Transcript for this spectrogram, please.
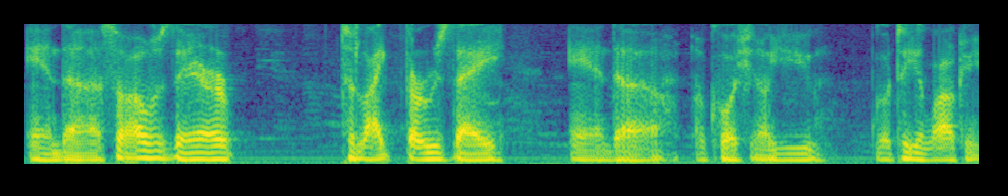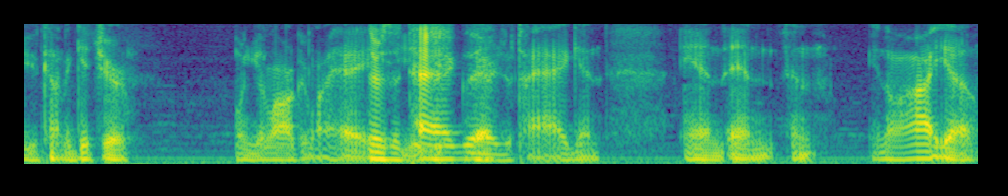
And uh, so I was there to like Thursday, and uh, of course, you know, you go to your locker, and you kind of get your on your locker like, hey, there's a you, tag you, there. There's a tag, and and and and you know, I uh,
